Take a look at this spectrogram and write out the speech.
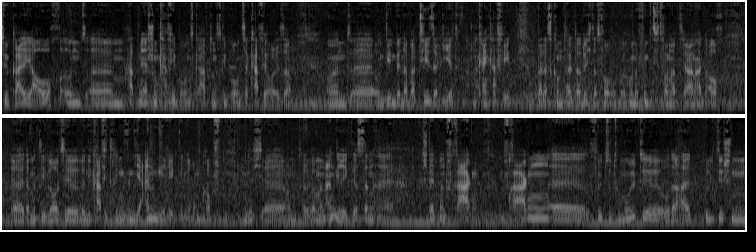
Türkei ja auch und ähm, hatten ja schon Kaffee bei uns gehabt und es gibt bei uns ja Kaffeehäuser und, äh, und denen wird aber Tee serviert und kein Kaffee, weil das kommt halt dadurch, dass vor 150, 200 Jahren halt auch äh, damit die Leute, wenn die Kaffee trinken, sind die angeregt in ihrem Kopf. Und, ich, äh, und äh, wenn man angeregt ist, dann äh, stellt man Fragen. Und Fragen äh, führt zu Tumulte oder halt politischen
